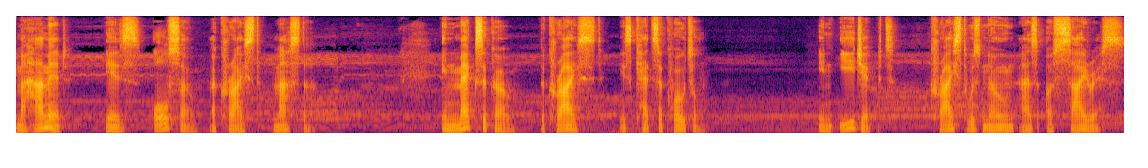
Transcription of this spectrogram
Muhammad is also a Christ master. In Mexico, the Christ is Quetzalcoatl. In Egypt, Christ was known as Osiris,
